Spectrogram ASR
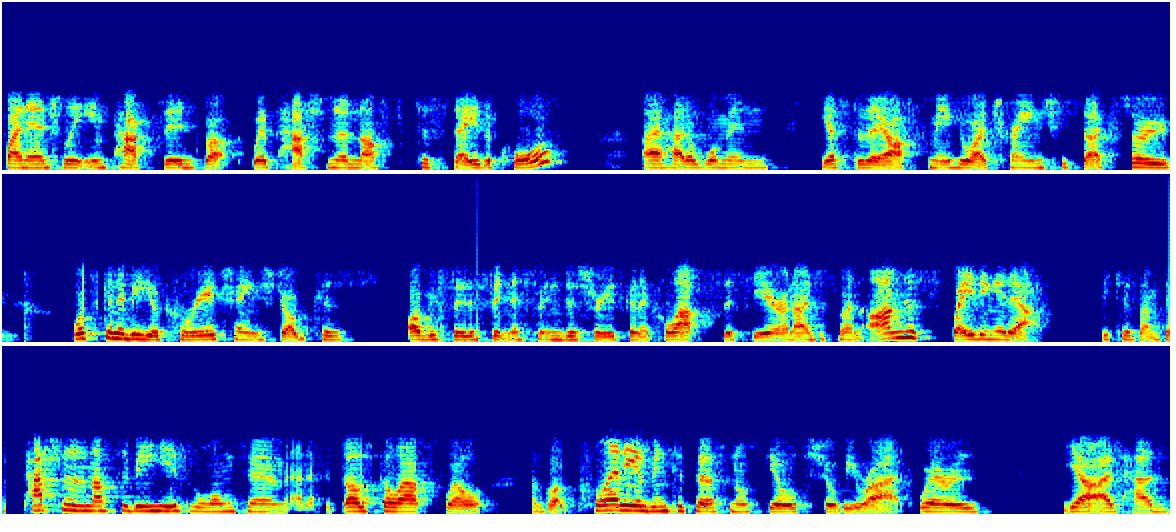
financially impacted, but we're passionate enough to stay the course. I had a woman yesterday asked me who I trained. She's like, So, what's going to be your career change job? Because obviously the fitness industry is going to collapse this year. And I just went, I'm just waiting it out because I'm passionate enough to be here for the long term. And if it does collapse, well, I've got plenty of interpersonal skills. She'll be right. Whereas, yeah, I've had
